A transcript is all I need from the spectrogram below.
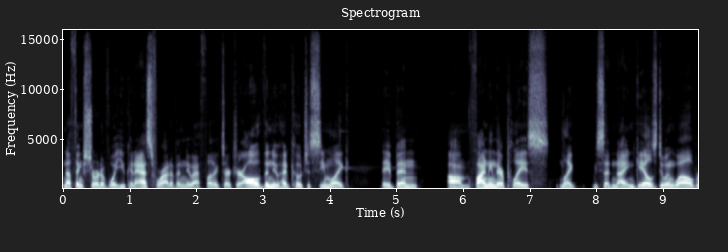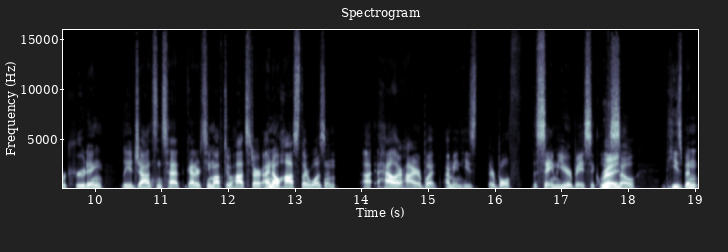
nothing short of what you can ask for out of a new athletic director. All of the new head coaches seem like They've been um, finding their place. Like we said, Nightingale's doing well, recruiting. Leah Johnson's had got her team off to a hot start. I know Hosler wasn't uh, Haller hire, but I mean he's they're both the same year basically. Right. So he's been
